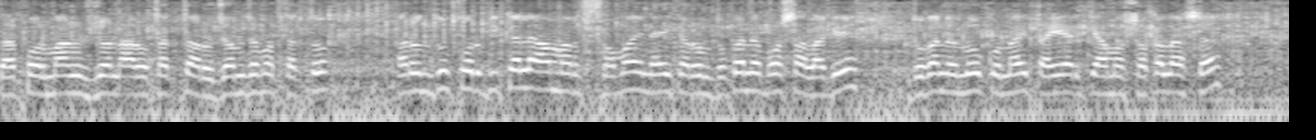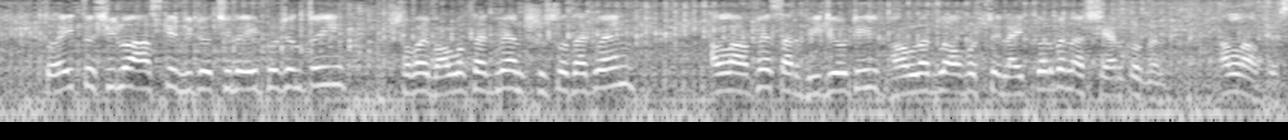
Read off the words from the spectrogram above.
তারপর মানুষজন আরও থাকতো আরও জমজমাট থাকতো। কারণ দুপুর বিকালে আমার সময় নাই, কারণ দোকানে বসা লাগে, দোকানে লোকও নাই, তাই আর কি আমার সকালে আসা। তো এই তো ছিল আজকে ভিডিও ছিল এই পর্যন্তই। সবাই ভালো থাকবেন, সুস্থ থাকবেন। আল্লাহ হাফেজ, আর ভিডিওটি ভালো লাগলে অবশ্যই লাইক করবেন আর শেয়ার করবেন। আল্লাহ হাফেজ।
